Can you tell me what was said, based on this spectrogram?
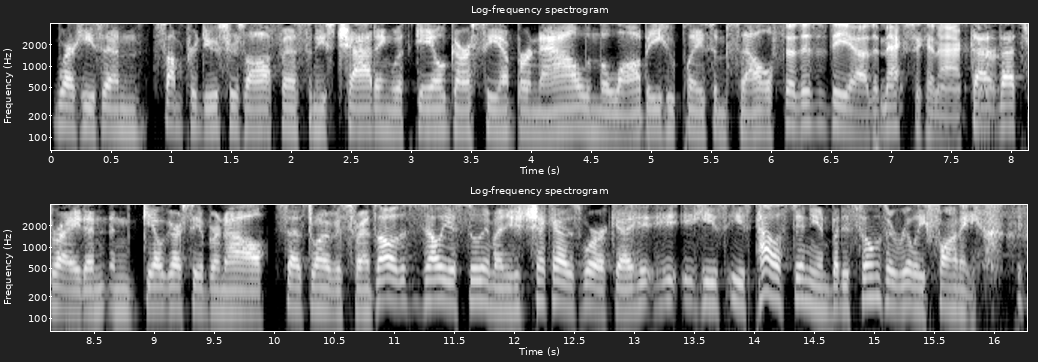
where he's in some producer's office and he's chatting with Gael Garcia Bernal in the lobby who plays himself. So this is the uh, the Mexican actor. That, that's right. And, and Gael Garcia Bernal says to one of his friends, "Oh, this is Elias Suleiman. You should check out his work. Uh, he, he, he's he's Palestinian, but his films are really funny."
